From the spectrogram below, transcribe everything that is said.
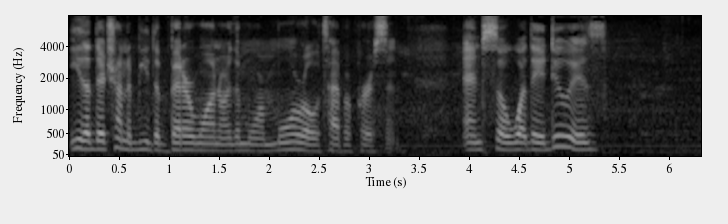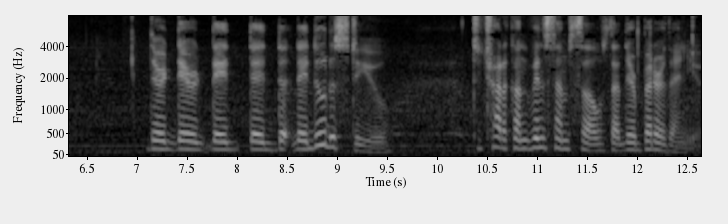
either they're trying to be the better one or the more moral type of person. And so what they do is they're, they're, they they they do this to you to try to convince themselves that they're better than you.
